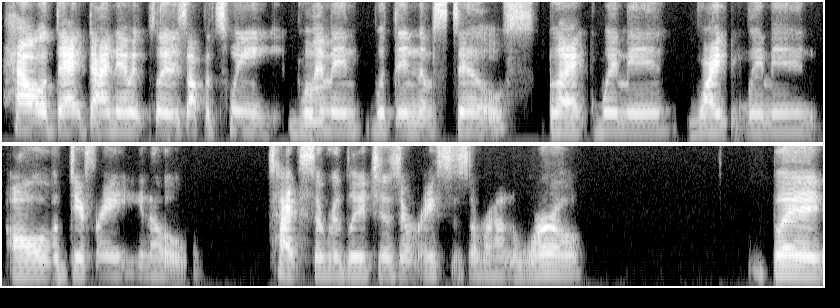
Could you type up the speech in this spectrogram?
how that dynamic plays out between women within themselves, black women, white women, all different, you know, types of religions and races around the world. But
